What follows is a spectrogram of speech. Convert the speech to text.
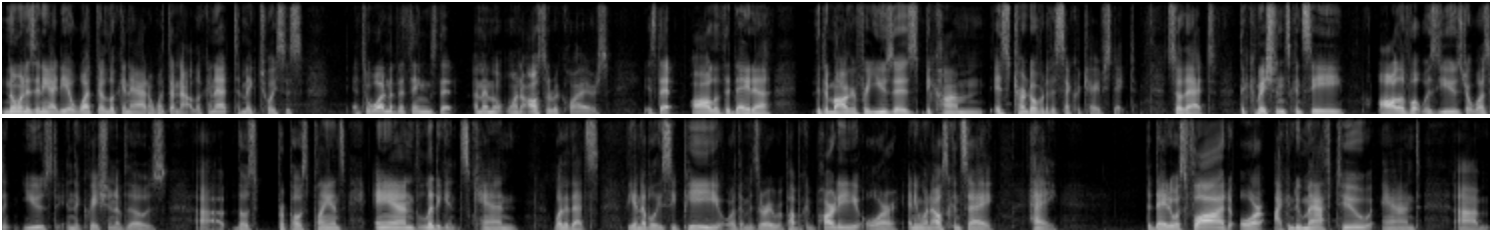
no one has any idea what they're looking at or what they're not looking at to make choices. And so one of the things that Amendment One also requires is that all of the data the demographer uses become is turned over to the Secretary of State, so that the commissions can see all of what was used or wasn't used in the creation of those uh, those proposed plans, and litigants can, whether that's the NAACP or the Missouri Republican Party or anyone else, can say, "Hey, the data was flawed," or "I can do math too," and um,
